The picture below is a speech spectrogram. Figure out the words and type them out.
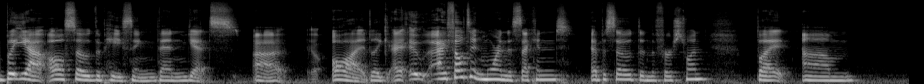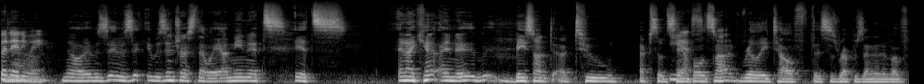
but yeah, also the pacing then gets uh, odd. Like I, I felt it more in the second episode than the first one, but um, but Yeah. anyway, no, it was it was it was interesting that way. I mean, it's it's, and I can't and it, based on a two episode sample, Yes. it's not really tell if this is representative of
